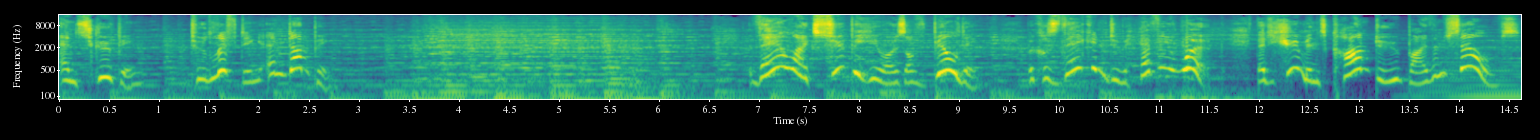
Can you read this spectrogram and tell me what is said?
and scooping to lifting and dumping. They are like superheroes of building because they can do heavy work that humans can't do by themselves.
